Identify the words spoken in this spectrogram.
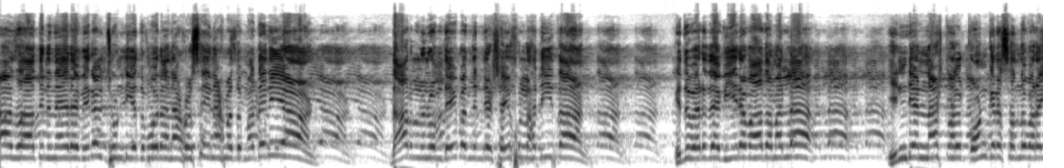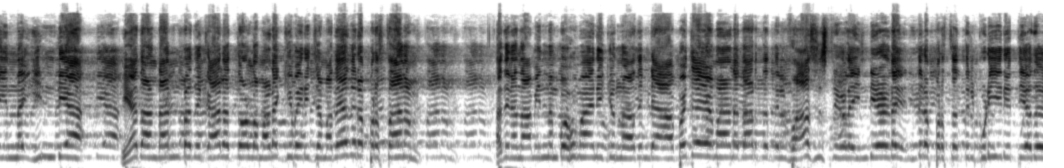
ആസാദിന് നേരെ വിരൽ ചൂണ്ടിയത് മൗലാന ഹുസൈൻ അഹമ്മദ് മദനിയാണ്. ദാറുലും ദൈവത്തിന്റെ ഷെയ്ഖുൽ ഹദീദാണ്. ഇത് വെറുതെ വീരവാദമല്ല. ഇന്ത്യൻ നാഷണൽ കോൺഗ്രസ് എന്ന് പറയുന്ന ഇന്ത്യ ഏതാണ്ട് അൻപത് കാലത്തോളം അടക്കി ഭരിച്ച മതേതര പ്രസ്ഥാനം. അതിനെ നാം ഇന്നും ബഹുമാനിക്കുന്നു. അതിന്റെ അപജയമാണ് യഥാർത്ഥത്തിൽ ഫാസിസ്റ്റുകളെ ഇന്ത്യയുടെ ഇന്ദ്രപ്രസ്ഥത്തിൽ കുടിയിരുത്തിയത്.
